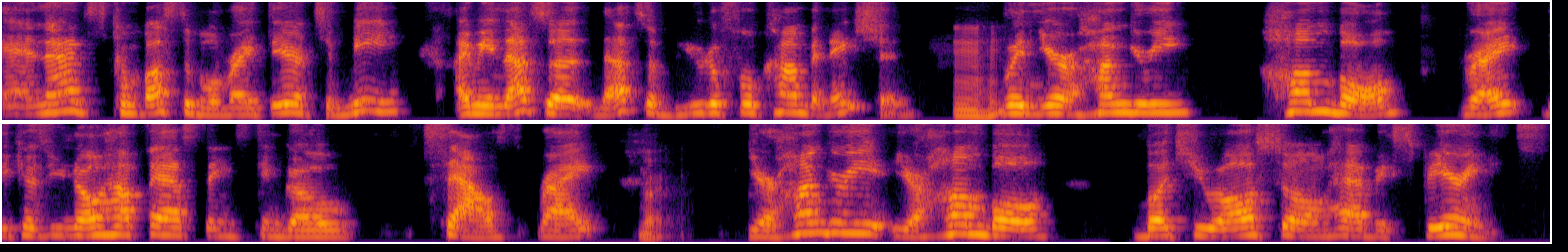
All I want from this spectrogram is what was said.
And that's combustible right there to me. I mean, that's a that's a beautiful combination Mhm. when you're hungry, humble, right? Because you know how fast things can go South, right? Right. You're hungry, you're humble, but you also have experience.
